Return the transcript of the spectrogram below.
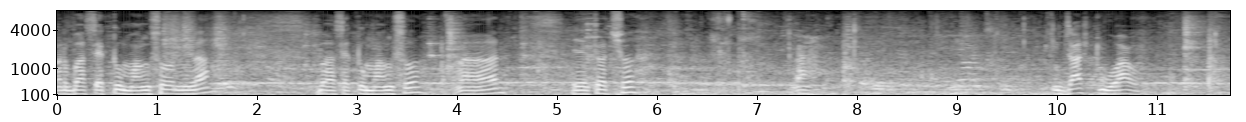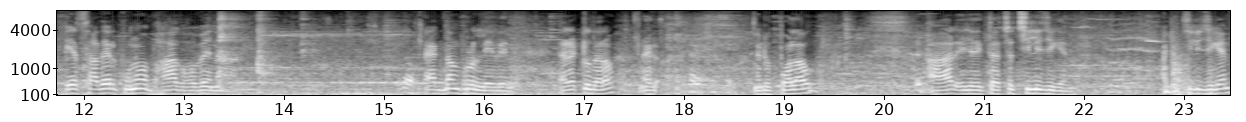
আর বাস একটু মাংস নিলা বাস একটু মাংস, আর এই দেখতে পাচ্ছ? জাস্ট ওয়াও এর স্বাদের কোনো ভাগ হবে না। একদম পুরো লেভেল আর একটু দাঁড়াও। এক- একটু পোলাও। আর এই যে দেখতে পাচ্ছ, চিলি চিকেন। একটু চিলি চিকেন।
